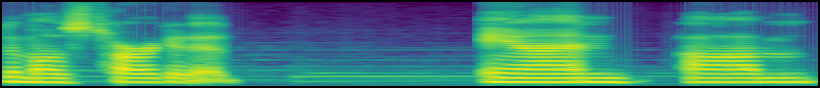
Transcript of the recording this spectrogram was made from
the most targeted. And um,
